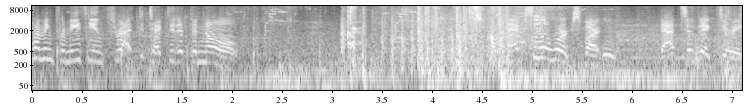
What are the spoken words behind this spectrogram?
Incoming Promethean threat detected at the knoll. Excellent work, Spartan. That's a victory.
